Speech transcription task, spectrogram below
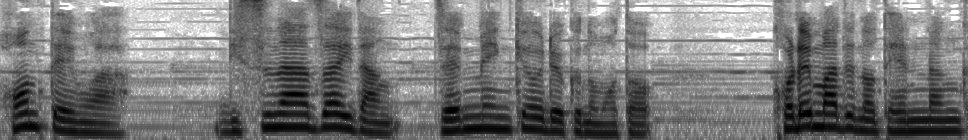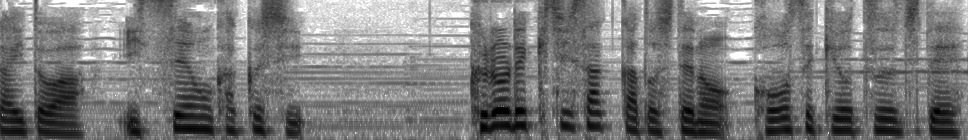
本展はリスナー財団全面協力のもと、これまでの展覧会とは一線を画し、黒歴史作家としての功績を通じて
